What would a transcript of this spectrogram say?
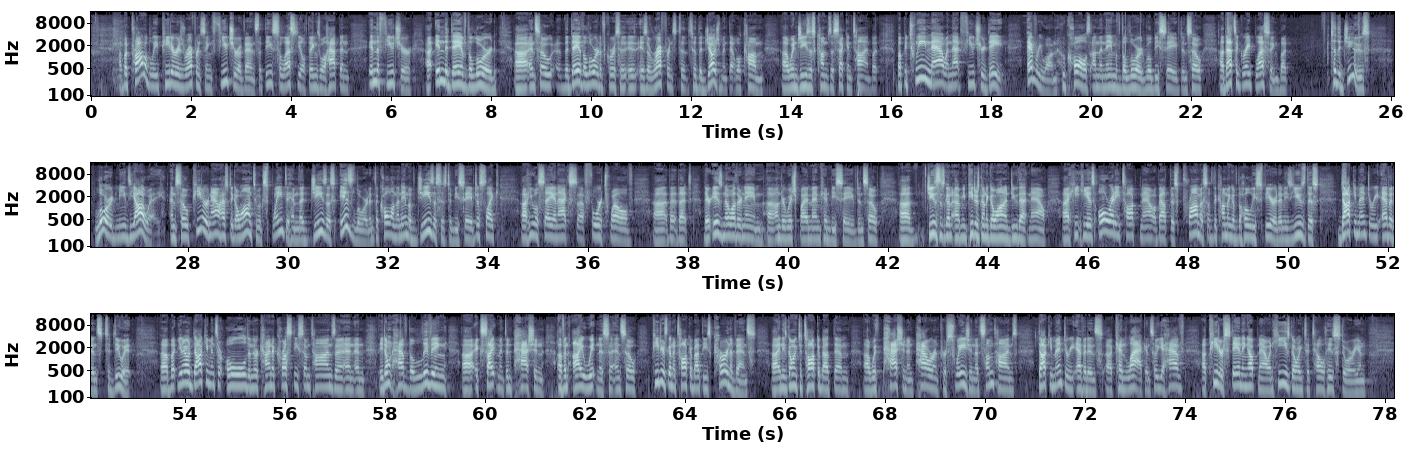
Uh, but probably Peter is referencing future events, that these celestial things will happen in the future, uh, in the day of the Lord. Uh, and so uh, the day of the Lord, of course, is, is a reference to, to the judgment that will come uh, when Jesus comes a second time. But, but between now and that future date, everyone who calls on the name of the Lord will be saved. And so uh, that's a great blessing. But to the Jews, Lord means Yahweh. And so Peter now has to go on to explain to him that Jesus is Lord and to call on the name of Jesus is to be saved, just like uh, he will say in Acts uh, 4:12 uh, that, that, there is no other name uh, under which by men can be saved. And so uh, Jesus is going to, I mean, Peter's going to go on and do that now. Uh, he, he has already talked now about this promise of the coming of the Holy Spirit, and he's used this documentary evidence to do it. Uh, but you know, documents are old and they're kind of crusty sometimes, and, and, and, they don't have the living uh, excitement and passion of an eyewitness. And so Peter's going to talk about these current events, uh, and he's going to talk about them uh, with passion and power and persuasion that sometimes documentary evidence uh, can lack. And so you have uh, Peter standing up now, and he's going to tell his story. And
